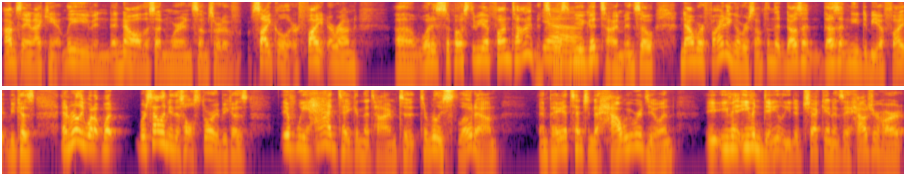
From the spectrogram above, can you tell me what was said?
I'm saying I can't leave, and and now all of a sudden we're in some sort of cycle or fight around. Uh, what is supposed to be a fun time? It's supposed to be a good time, and so now we're fighting over something that doesn't doesn't need to be a fight because. And really, what what we're telling you this whole story because if we had taken the time to to really slow down and pay attention to how we were doing even even daily to check in and say how's your heart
